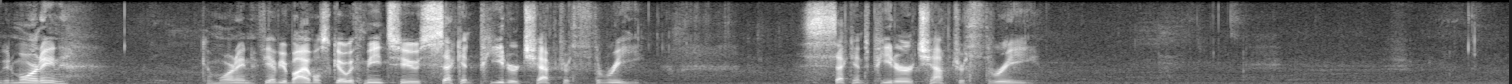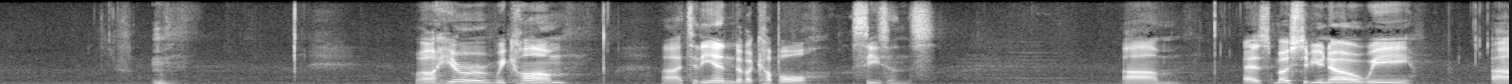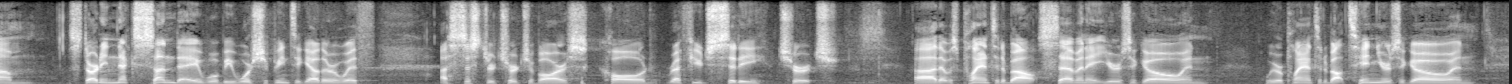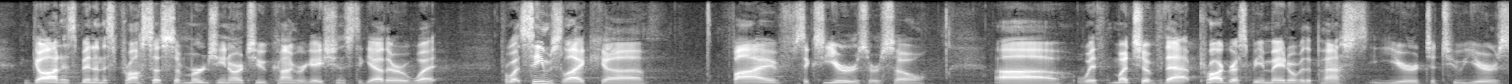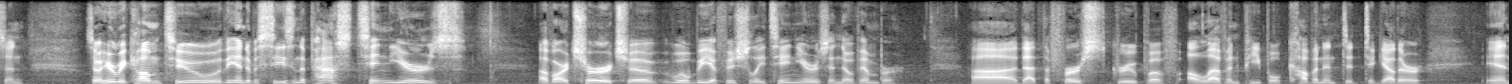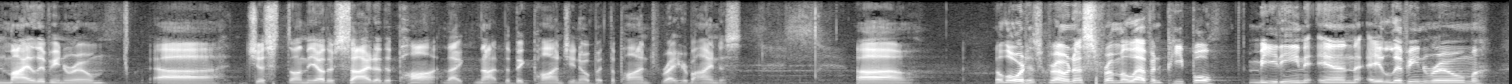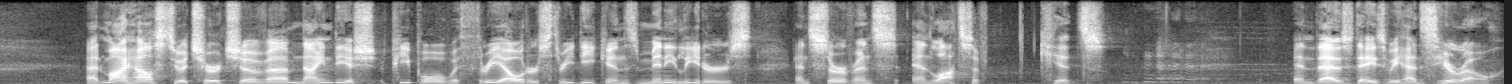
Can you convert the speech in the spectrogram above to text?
Well, good morning. Good morning. If you have your Bibles, go with me to 2 Peter chapter 3. 2 Peter chapter 3. well, here we come uh, to the end of a couple seasons. Um, as most of you know, we um, starting next Sunday, we'll be worshiping together with a sister church of ours called Refuge City Church uh, that was planted about seven, eight years ago, and we were planted about 10 years ago. And God has been in this process of merging our two congregations together what, for what seems like uh, five, six years or so uh, with much of that progress being made over the past year to two years. And so here we come to the end of a season. The past 10 years of our church uh, will be officially 10 years in November. Uh, that the first group of 11 people covenanted together in my living room, uh, just on the other side of the pond, like not the big pond, you know, but the pond right here behind us. The Lord has grown us from 11 people meeting in a living room at my house to a church of 90 um, ish people with three elders, three deacons, many leaders and servants, and lots of kids. in those days, we had zero.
